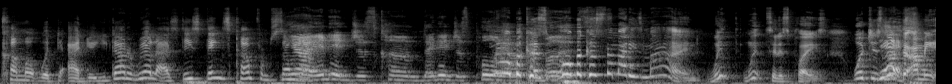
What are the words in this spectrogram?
come up with the idea. You got to realize these things come from somewhere. Yeah, it didn't just come. They didn't just pull it out. because well, because somebody's mind went went to this place, which is yes. not. I mean,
